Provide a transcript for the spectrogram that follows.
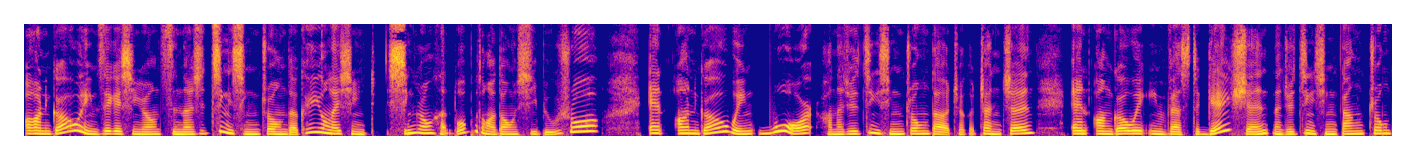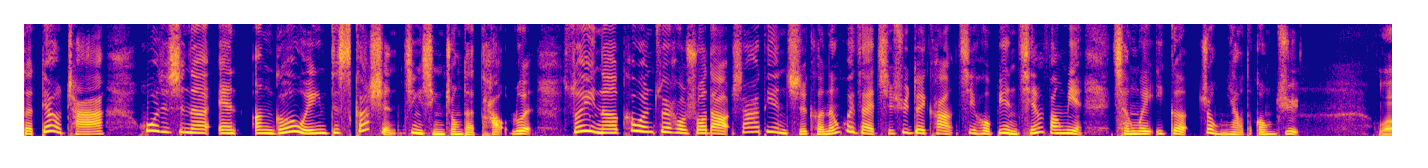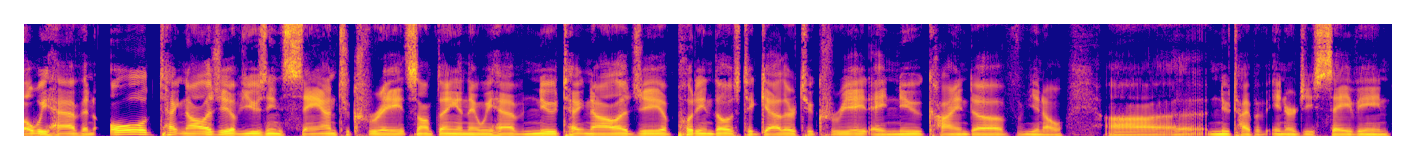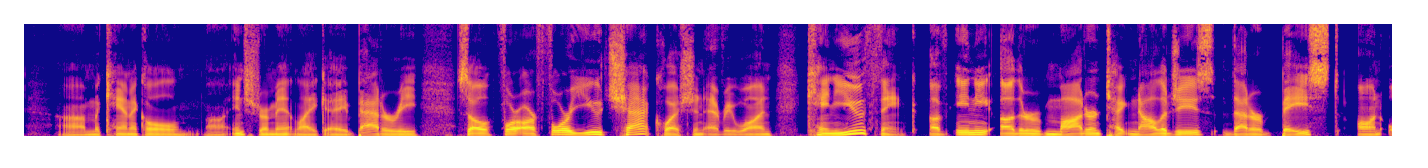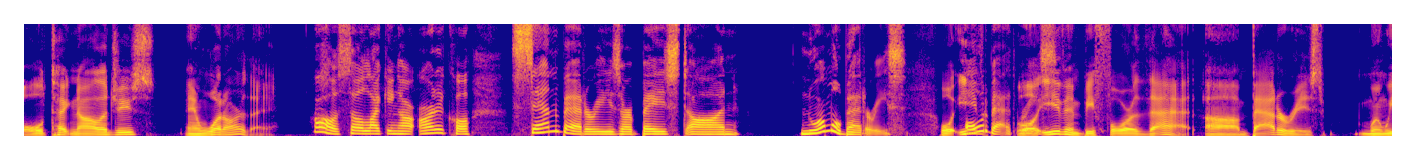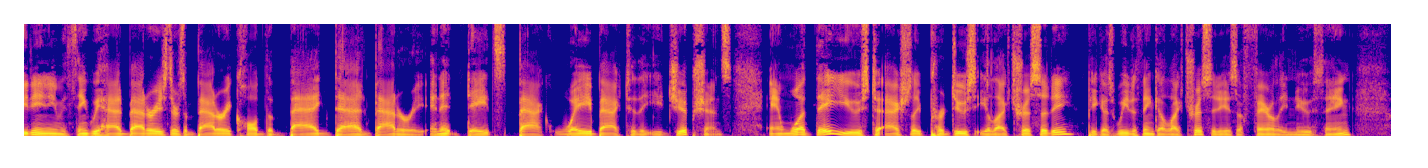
Ongoing 这个形容词呢是进行中的，可以用来形形容很多不同的东西，比如说 an ongoing war，好，那就是进行中的这个战争；an ongoing investigation，那就是进行当中的调查，或者是呢 an ongoing discussion，进行中的讨论。所以呢，课文最后说到，沙电池可能会在持续对抗气候变迁方面成为一个重要的工具。Well, we have an old technology of using sand to create something, and then we have new technology of putting those together to create a new kind of, you know, uh, new type of energy saving. Uh, mechanical uh, instrument like a battery. So, for our For You chat question, everyone, can you think of any other modern technologies that are based on old technologies? And what are they? Oh, so like in our article, sand batteries are based on normal batteries. Well, Old batteries. Well, even before that, um, batteries. When we didn't even think we had batteries, there's a battery called the Baghdad battery, and it dates back way back to the Egyptians. And what they used to actually produce electricity, because we think electricity is a fairly new thing,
